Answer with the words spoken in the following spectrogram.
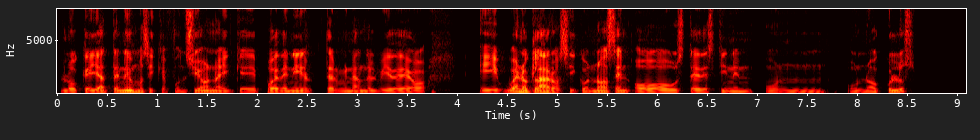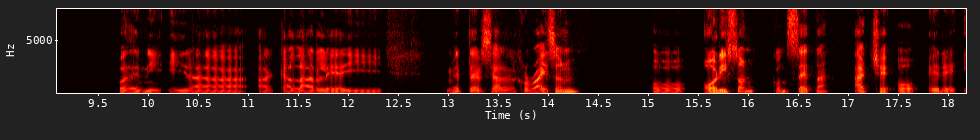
lo que ya tenemos y que funciona y que pueden ir terminando el video, y bueno, claro, si conocen o ustedes tienen un, un Oculus, pueden ir a, a calarle y, meterse al Horizon o Horizon con Z, H-O-R-I-Z-O-N.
